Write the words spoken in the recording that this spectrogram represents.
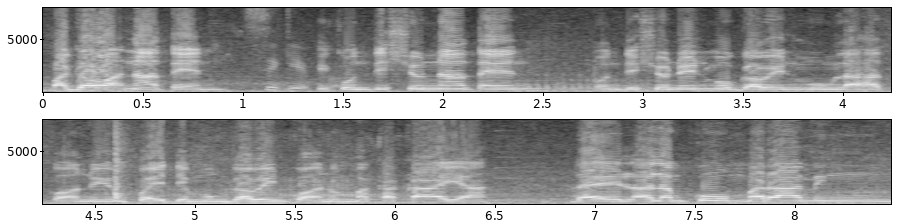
pagawa natin. Sige po. I-condition natin, kondisyonin mo, gawin mong lahat kung ano yung pwede mong gawin, kung anong makakaya. Dahil alam ko, maraming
